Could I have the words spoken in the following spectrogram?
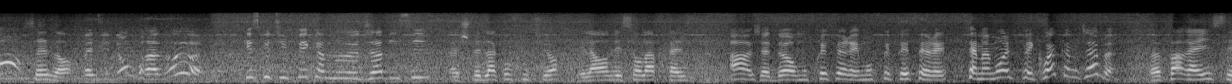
ans 16 ans. Bah dis donc, bravo Qu'est-ce que tu fais comme job ici? Je fais de la confiture et là on est sur la fraise. Ah, j'adore, mon préféré, mon fruit préféré. Ta maman, elle fait quoi comme job? Euh, pareil, c'est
